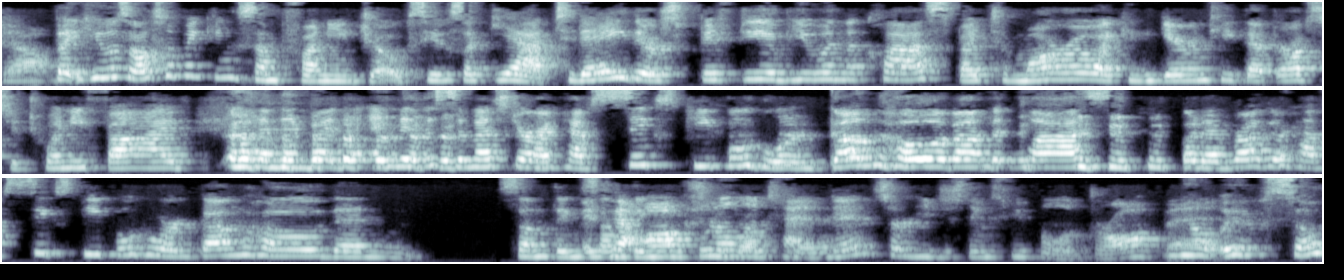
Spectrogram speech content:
Yeah. But he was also making some funny jokes. He was like, Yeah, today there's 50 of you in the class. By tomorrow, I can guarantee that drops to 25. And then by the end of the semester, I have six people who are gung ho about the class, but I'd rather have six people who are gung ho than something, Is something. that optional attendance, or he just thinks people will drop it? No, it was so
